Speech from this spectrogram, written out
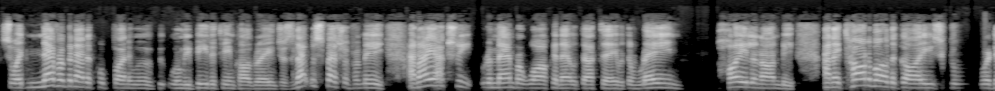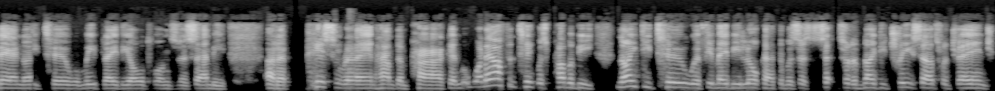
So I'd never been at a cup final when we, when we beat a team called Rangers, and that was special for me. And I actually remember walking out that day with the rain piling on me. And I thought of all the guys who were there in 92 when we played the old ones in a semi at a piss and rain Hampden Park. And what I often think was probably 92, if you maybe look at, there was a sort of 93 Celts for Change,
